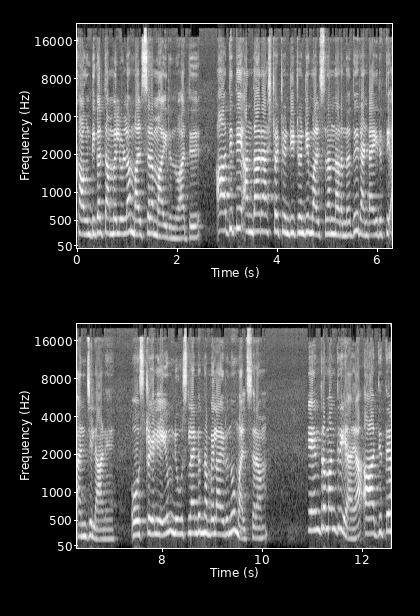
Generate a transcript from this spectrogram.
കൗണ്ടികൾ തമ്മിലുള്ള മത്സരമായിരുന്നു അത്. ആദ്യത്തെ അന്താരാഷ്ട്ര ട്വന്റി ട്വന്റി മത്സരം നടന്നത് രണ്ടായിരത്തി അഞ്ചിലാണ് ഓസ്ട്രേലിയയും ന്യൂസിലാൻഡും തമ്മിലായിരുന്നു മത്സരം. കേന്ദ്രമന്ത്രിയായ ആദ്യത്തെ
